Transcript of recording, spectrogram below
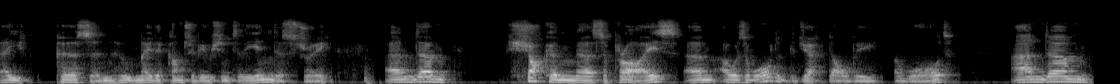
a person who made a contribution to the industry and um, shock and uh, surprise, um, I was awarded the Jeff Dolby Award. And um,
